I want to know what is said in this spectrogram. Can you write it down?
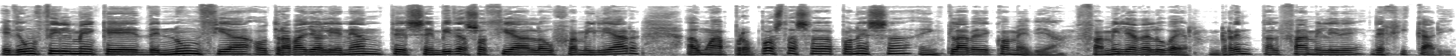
E dun filme que denuncia o traballo alienante sen vida social ou familiar a unha proposta japonesa en clave de comedia. Familia de Luber, Rental Family de, de Hikari.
